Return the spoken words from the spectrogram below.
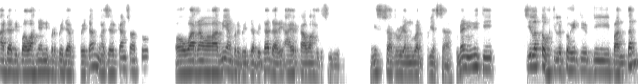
ada di bawahnya ini berbeda-beda menghasilkan suatu warna-warni yang berbeda-beda dari air kawah itu sendiri. Ini sesuatu yang luar biasa. Kemudian ini di Ciletuh, Ciletuh itu di Banten.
